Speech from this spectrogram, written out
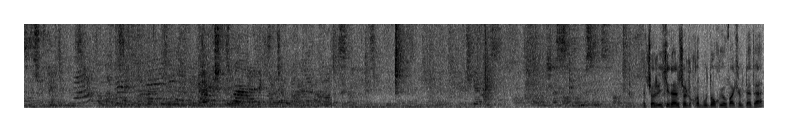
Sizi üzmeyin kendiniz. Allah sizi iyilik Kardeşiniz orada, Rektör hocam. Hoş geldiniz. Çocuk, iki tane çocukla burada okuyor fakültede.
